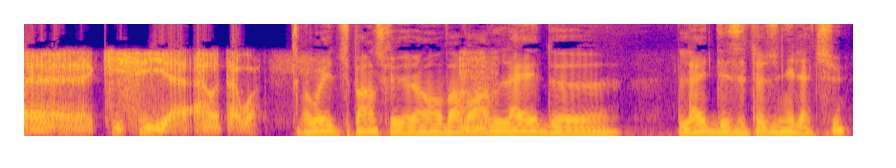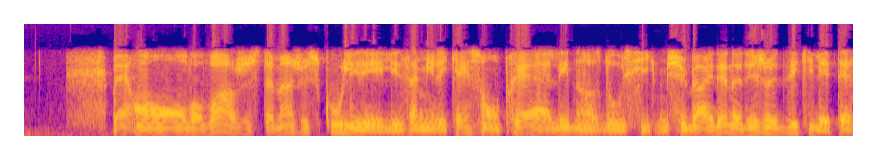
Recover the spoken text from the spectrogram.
euh, qu'ici à, Ottawa. Oui, tu penses qu'on va avoir l'aide euh, l'aide des États-Unis là-dessus? Ben, on, va voir justement jusqu'où les, Américains sont prêts à aller dans ce dossier. M. Biden a déjà dit qu'il était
